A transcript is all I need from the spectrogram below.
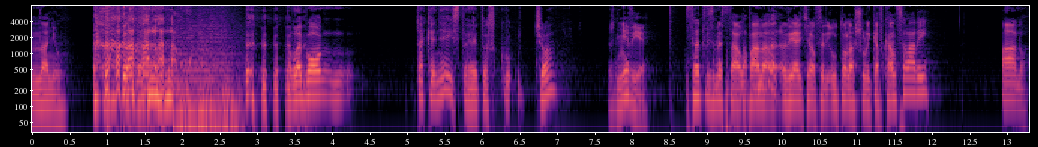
Na ňu. Lebo také neisté je to sku... Čo? Že nevie. Stretli sme sa u pána riaditeľa vtedy, u Tona Šulika v kancelárii. Áno.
